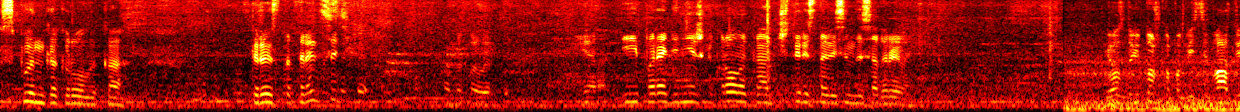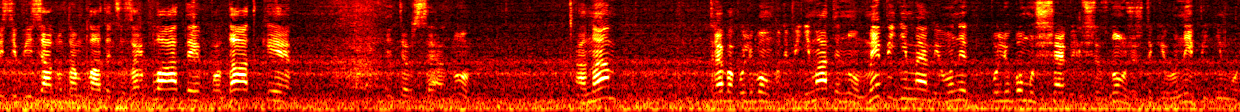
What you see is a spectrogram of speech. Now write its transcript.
спинка кролика 330. Одну І передні ніжки кролика 480 гривень. Його здають точно по 220-250, бо там платяться зарплати, податки і те все. Ну, а нам треба по-любому буде піднімати. Ну, ми піднімемо і вони по-любому ще більше. Знову ж таки, вони піднімуть.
